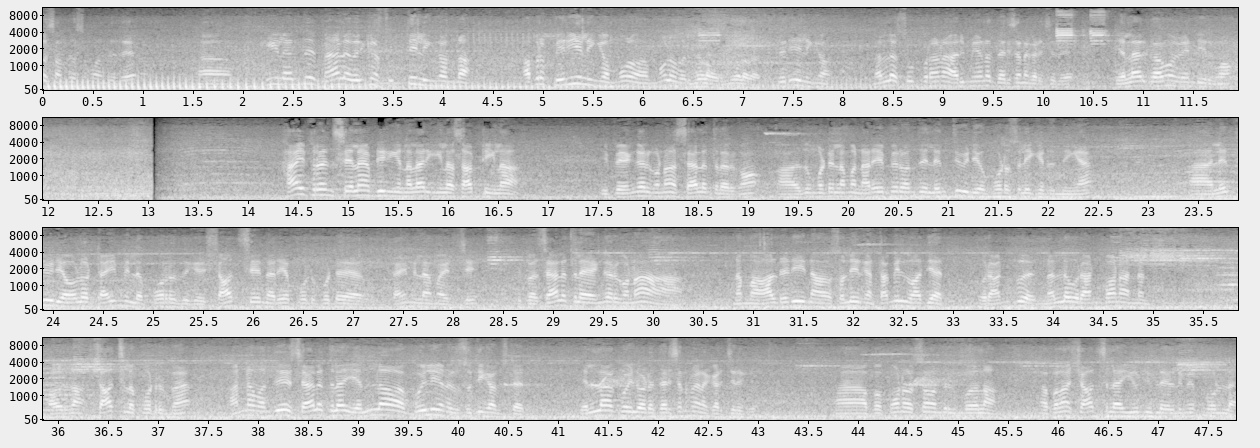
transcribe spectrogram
ரொம்ப சந்தோஷமாக இருந்தது. கீழேருந்து மேலே வரைக்கும் சுற்றி லிங்கம் தான். அப்புறம் பெரிய லிங்கம் மூ மூலவர் மூலவர். பெரிய லிங்கம். நல்ல சூப்பரான அருமையான தரிசனம் கிடைச்சது. எல்லாருக்காகவும் வேண்டியிருக்கோம். ஹாய் ஃப்ரெண்ட்ஸ் எல்லாம் எப்படி இருக்கீங்க? நல்லா இருக்கீங்களா? சாப்பிட்டீங்களா? இப்போ எங்கே இருக்கோம்னா சேலத்தில் இருக்கோம். அது மட்டும் இல்லாமல் நிறைய பேர் வந்து லென்த் வீடியோ போட சொல்லி கேட்டிருந்தீங்க. லென்த் வீடியோ அவ்வளோ டைம் இல்லை போடுறதுக்கு. ஷார்ட்ஸே நிறைய போட்டு போட்டு டைம் இல்லாமல் ஆயிடுச்சு. இப்போ சேலத்தில் எங்கே இருக்கோன்னா நம்ம ஆல்ரெடி நான் சொல்லியிருக்கேன் தமிழ் வாத்தியார். ஒரு அன்பு நல்ல ஒரு அன்பான அண்ணன். அவர் தான் ஷார்ட்ஸில் போட்டிருப்பேன். அண்ணன் வந்து சேலத்தில் எல்லா கோயிலையும் எனக்கு சுற்றி காமிச்சிட்டாரு. எல்லா கோயிலோட தரிசனமும் எனக்கு கிடச்சிருக்கு. அப்போ போன வருஷம் வந்திருக்கும் போதெல்லாம். அப்போல்லாம் ஷார்ட்ஸில் யூடியூப்பில் எதுலையுமே போடல.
